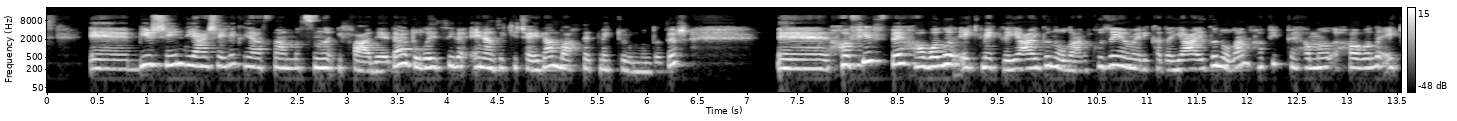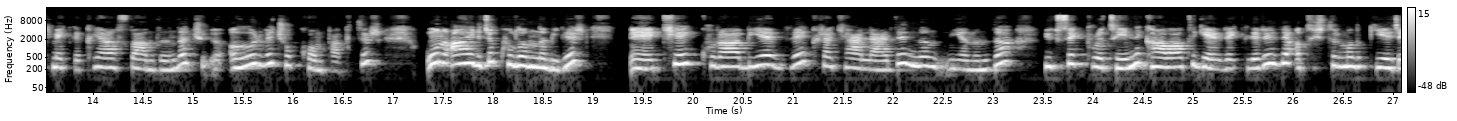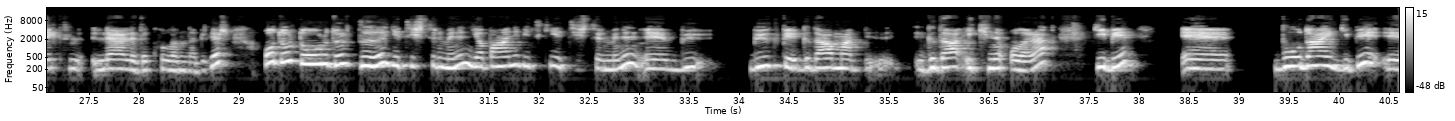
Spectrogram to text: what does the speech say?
e, bir şeyin diğer şeyle kıyaslanmasını ifade eder. Dolayısıyla en az iki şeyden bahsetmek durumundadır. E, hafif ve havalı ekmekle yaygın olan, Kuzey Amerika'da yaygın olan hafif ve havalı ekmekle kıyaslandığında ağır ve çok kompaktır. Un ayrıca kullanılabilir. E, kek, kurabiye ve krakerlerde'nin yanında yüksek proteinli kahvaltı gevrekleri ve atıştırmalık yiyeceklerle de kullanılabilir. Odur, doğrudur. Dığı yetiştirmenin, yabani bitki yetiştirmenin e, büyük bir gıda madde, gıda ekini olarak gibi e, buğday gibi e,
